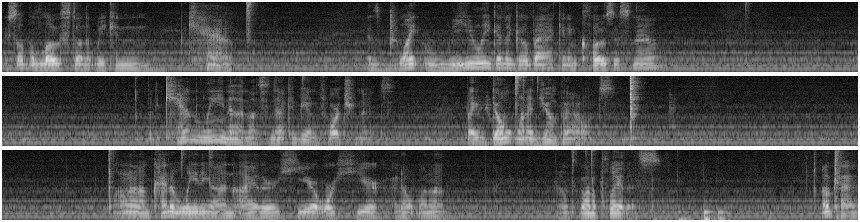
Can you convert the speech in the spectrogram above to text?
We still have a low stone that we can cap. Is white really going to go back and enclose this now? But it can lean on us, and that could be unfortunate. But I don't want to jump out. I don't know, I'm kind of leaning on either here or here. I don't want to... I don't think I want to play this. Okay.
